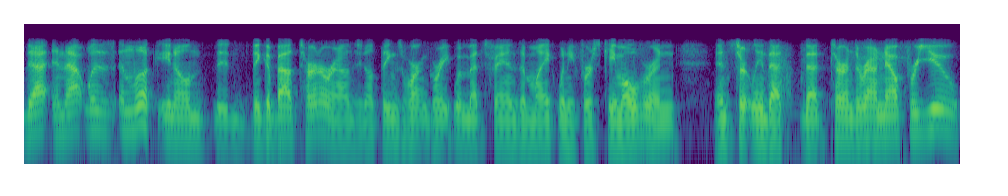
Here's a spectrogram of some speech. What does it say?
That and that was and look, you know, think about turnarounds. You know, things weren't great with Mets fans and Mike when he first came over, and and certainly that that turned around. Now for you,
